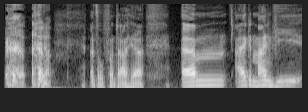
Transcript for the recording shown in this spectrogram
ja. Also von daher. Ähm, allgemein, wie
